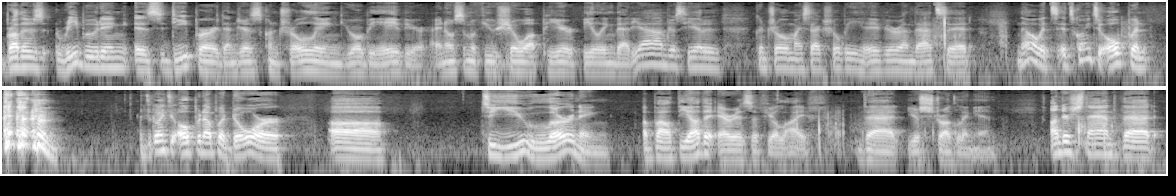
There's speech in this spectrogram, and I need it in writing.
Brothers, rebooting is deeper than just controlling your behavior. I know some of you show up here feeling that, yeah, I'm just here to control my sexual behavior and that's it. No, it's it's going to open it's going to open up a door uh, to you learning about the other areas of your life that you're struggling in. Understand that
